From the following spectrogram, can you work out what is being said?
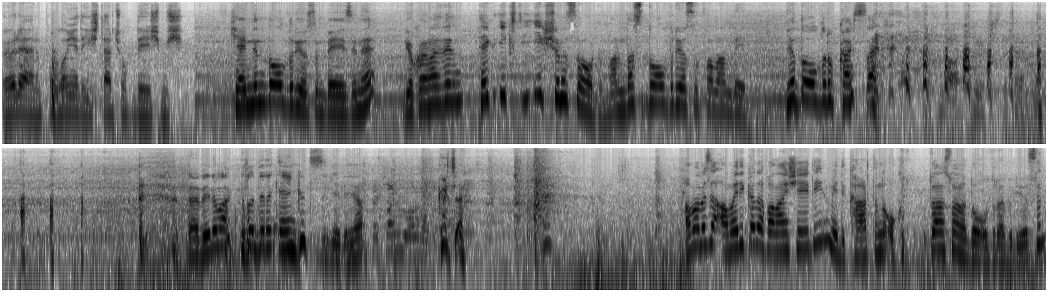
Öyle yani Polonya'da işler çok değişmiş. Kendin dolduruyorsun benzini. Gökhan'a dedim tek ilk, ilk şunu sordum. Hani nasıl dolduruyorsun falan değil. Ya doldurup kaç saat? ya benim aklıma direkt en kötüsü geliyor. Kaçan görmedim. Kaçar. Ama mesela Amerika'da falan şey değil miydi? Kartını okuttuktan sonra doldurabiliyorsun.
